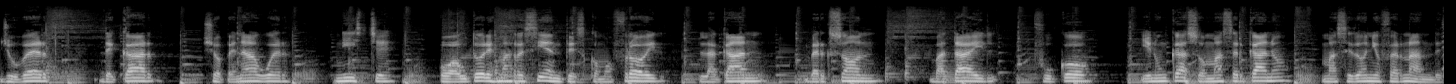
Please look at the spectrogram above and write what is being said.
Joubert, Descartes, Schopenhauer, Nietzsche o autores más recientes como Freud, Lacan, Bergson, Bataille, Foucault y en un caso más cercano, Macedonio Fernández.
